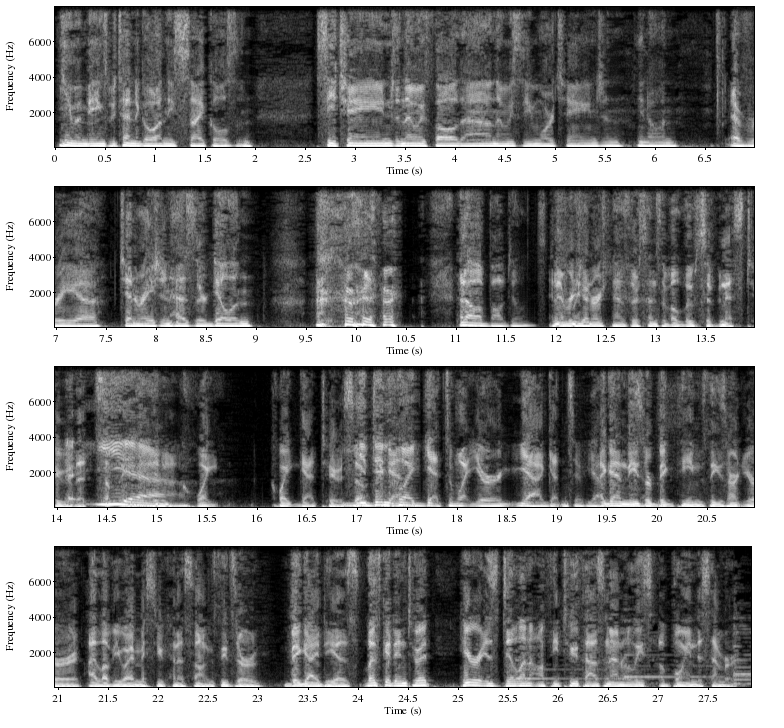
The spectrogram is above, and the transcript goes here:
human beings, we tend to go on these cycles and see change, and then we fall down, and then we see more change, and you know, and every uh, generation has their Dylan, or whatever. And I love Bob Dylan. And every generation has their sense of elusiveness too, that something you yeah. didn't quite quite get to. So you didn't again, quite get to what you're, yeah, getting to. Yeah. Again, these are big themes. These aren't your I love you, I miss you kind of songs. These are big ideas. Let's get into it. Here is Dylan off the 2009 release of Boy in December.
